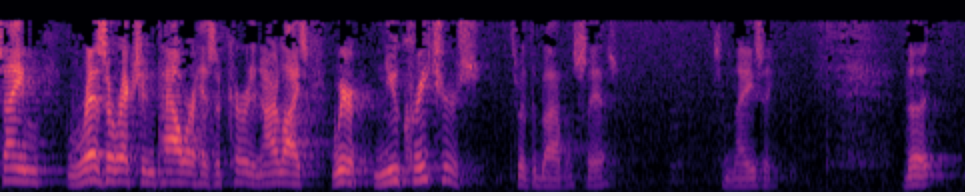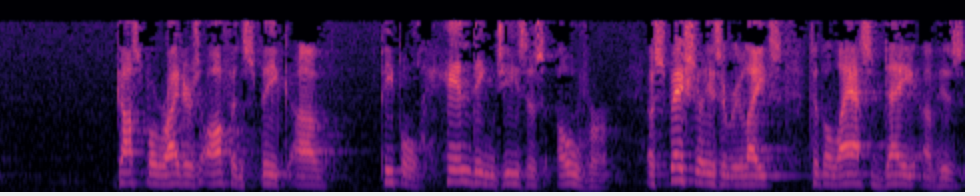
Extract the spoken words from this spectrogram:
same resurrection power has occurred in our lives. We're new creatures. That's what the Bible says. It's amazing. The Gospel writers often speak of people handing Jesus over, especially as it relates to the last day of his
